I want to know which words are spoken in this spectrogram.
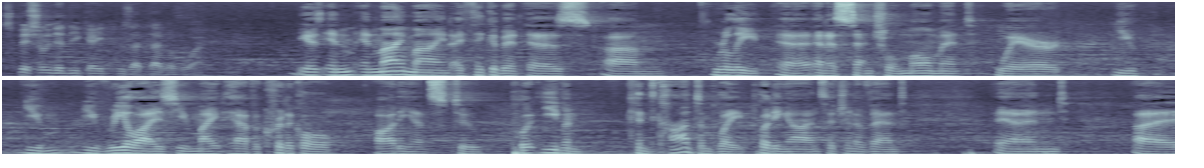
specially dedicated to that type of wine. Because in, in my mind, I think of it as um, really uh, an essential moment where you, you, you realize you might have a critical audience to put even can contemplate putting on such an event. And uh,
